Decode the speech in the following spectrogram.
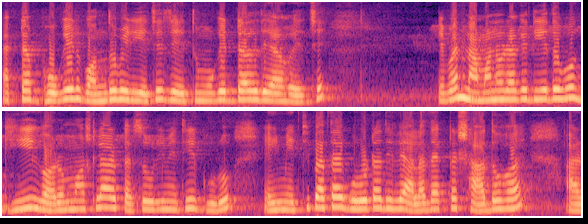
একটা ভোগের গন্ধ বেরিয়েছে, যেহেতু মুগের ডাল দেওয়া হয়েছে। এবার নামানোর আগে দিয়ে দেবো ঘি, গরম মশলা আর কাসুরি মেথির গুঁড়ো। এই মেথি পাতার গুঁড়োটা দিলে আলাদা একটা স্বাদও হয় আর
